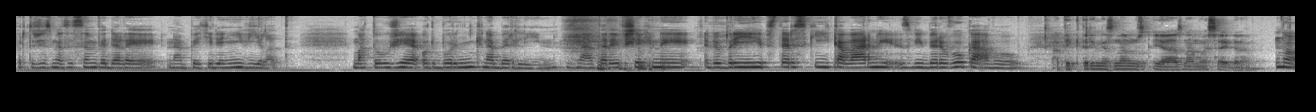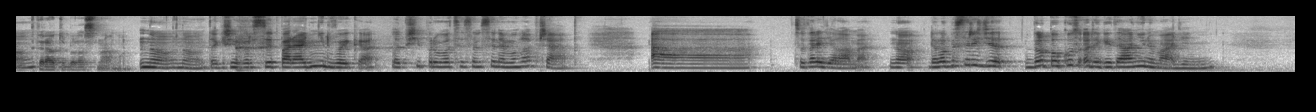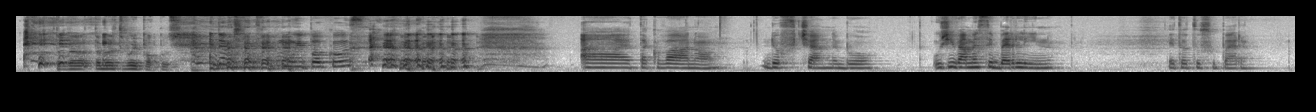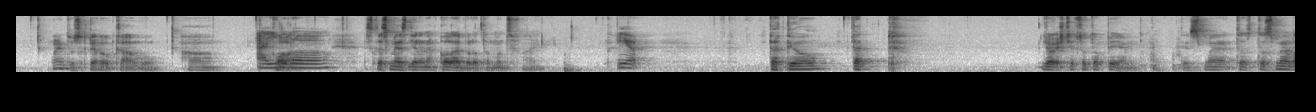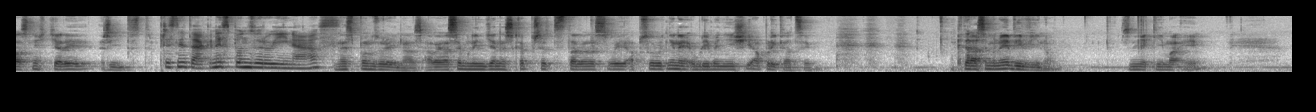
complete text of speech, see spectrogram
protože jsme se sem vydali na pětidenní výlet. Matouš je odborník na Berlín, zná tady všechny dobrý hipsterský kavárny s výběrovou kávou. A ty, který neznám, já znám moje ségra, no. která to byla s náma. No, no, takže prostě parádní dvojka. Lepší průvodce jsem si nemohla přát. A co tady děláme? No, dalo by se říct, že byl pokus o digitální nomádění. To byl, to byl tvůj pokus. Dobře, to byl můj pokus. A taková, no, dovča, nebo užíváme si Berlín. Je to tu super. Mají tu skvělou kávu. A, a jídlo. Dneska jsme jezdili na kole, bylo to moc fajn. Jo. Tak jo, tak Jo, ještě co to pijem. Ty jsme, to, to jsme vlastně chtěli říct. Přesně tak, nesponzorují nás. Nesponzorují nás, ale já jsem Lindě dneska představil svoji absolutně nejoblíbenější aplikaci, která se jmenuje Vivino s měkkýma i.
